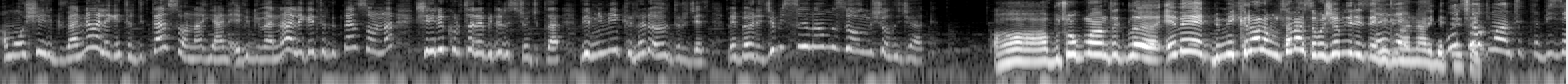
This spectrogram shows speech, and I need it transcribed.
ama o şehri güvenli hale getirdikten sonra yani evi güvenli hale getirdikten sonra şehri kurtarabiliriz çocuklar ve mimikırları öldüreceğiz ve böylece bir sığınağımız da olmuş olacak. Aa bu çok mantıklı. Evet mimikırlarla bu sefer savaşabiliriz evi Evet, güvenli hale Bu getirirsek. çok mantıklı. Bize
